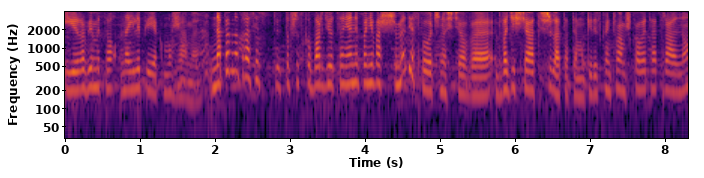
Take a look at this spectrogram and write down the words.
i robimy to najlepiej jak możemy. Na pewno teraz jest to wszystko bardziej oceniane, ponieważ media społecznościowe 23 lata temu, kiedy skończyłam szkołę teatralną,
